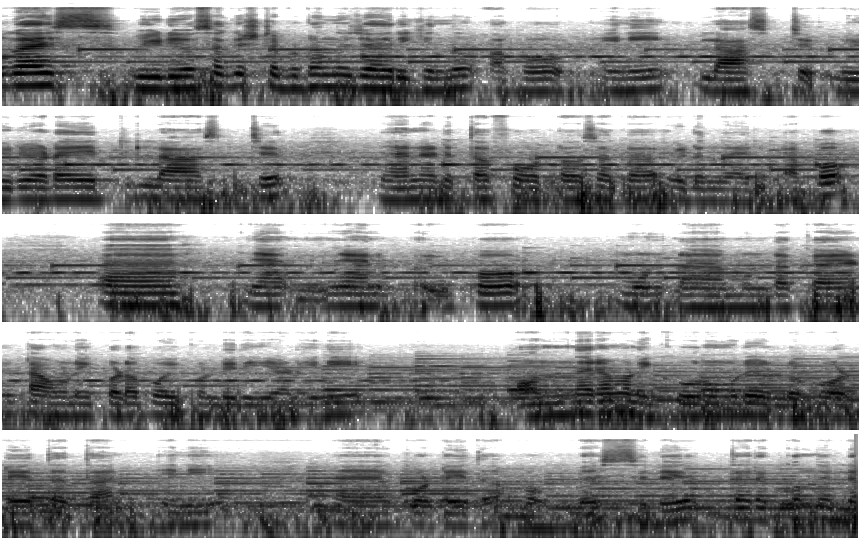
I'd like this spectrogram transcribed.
അപ്പോൾ ഗൈസ് വീഡിയോസൊക്കെ ഇഷ്ടപ്പെട്ടെന്ന് വിചാരിക്കുന്നു. അപ്പോൾ ഇനി ലാസ്റ്റ് വീഡിയോയുടെ ഏറ്റവും ലാസ്റ്റ് ഞാൻ എടുത്ത ഫോട്ടോസൊക്കെ ഇടുന്നതായിരിക്കും. അപ്പോൾ ഞാൻ ഞാൻ ഇപ്പോൾ മുണ്ടക്കയം ടൗണിൽ കൂടെ പോയിക്കൊണ്ടിരിക്കുകയാണ്. ഇനി ഒന്നര മണിക്കൂറും കൂടെ ഉള്ളൂ കോട്ടയത്ത് എത്താൻ. ഇനി കോട്ടയത്ത് അപ്പോൾ ബസ്സിൽ തിരക്കൊന്നുമില്ല.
